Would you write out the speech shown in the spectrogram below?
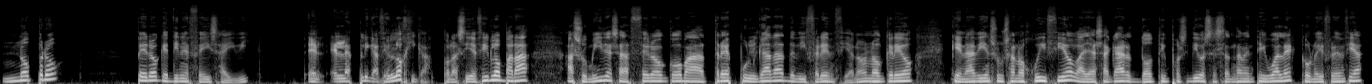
no Pro, pero que tiene Face ID en la explicación lógica, por así decirlo, para asumir esas 0,3 pulgadas de diferencia. ¿no? no creo que nadie en su sano juicio vaya a sacar dos dispositivos exactamente iguales con una diferencia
